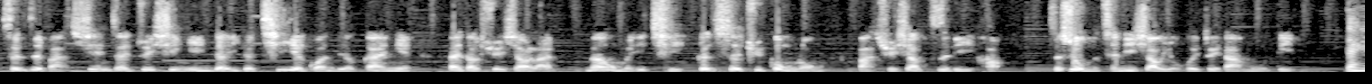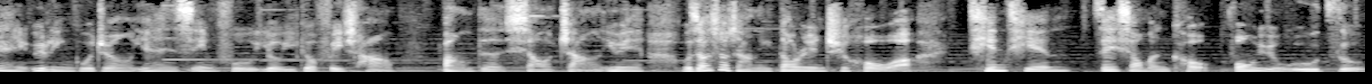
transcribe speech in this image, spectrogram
甚至把现在最新颖的一个企业管理的概念带到学校来，让我们一起跟社区共荣，把学校治理好。这是我们成立校友会最大目的。当然，玉林国中也很幸福，有一个非常棒的校长。因为我知道校长你到任之后啊，天天在校门口风雨无阻，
